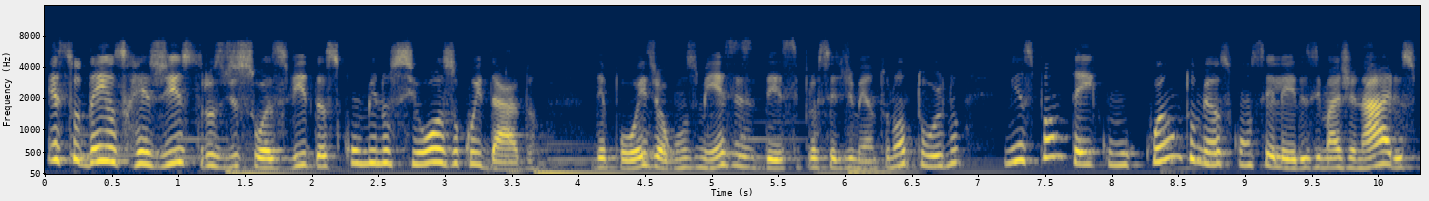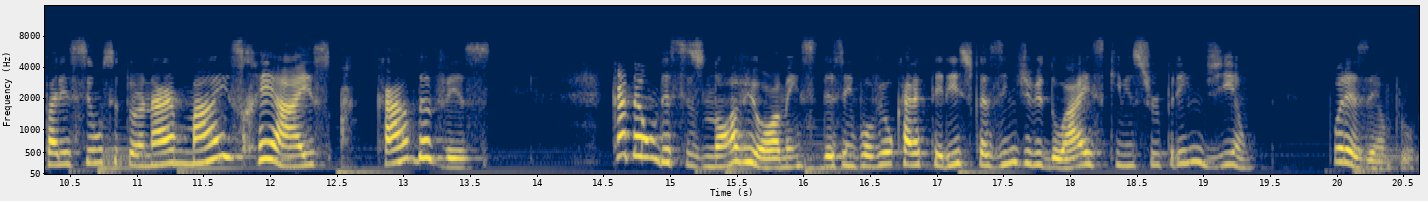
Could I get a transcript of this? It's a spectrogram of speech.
Estudei os registros de suas vidas com minucioso cuidado. Depois de alguns meses desse procedimento noturno, me espantei com o quanto meus conselheiros imaginários pareciam se tornar mais reais a cada vez. Cada um desses nove homens desenvolveu características individuais que me surpreendiam. Por exemplo,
